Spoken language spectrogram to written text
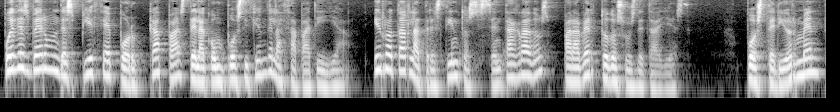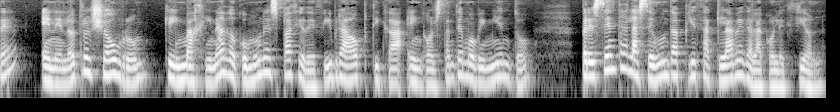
puedes ver un despiece por capas de la composición de la zapatilla y rotarla a 360 grados para ver todos sus detalles. Posteriormente, en el otro showroom, que imaginado como un espacio de fibra óptica en constante movimiento, presenta la segunda pieza clave de la colección,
